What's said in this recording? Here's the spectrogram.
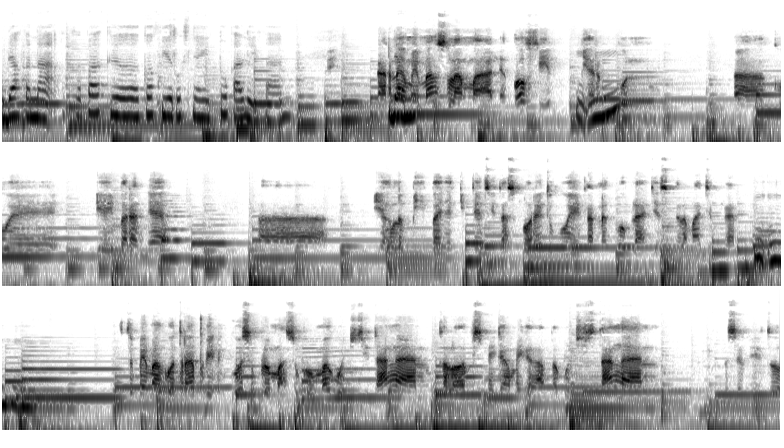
udah kena apa ke ke virusnya itu kali kan. karena Dan- memang selama ada covid Mm-mm. biarpun uh, gue ya ibaratnya uh, yang lebih banyak intensitas keluar itu gue karena gue belanja segala macam kan Mm-mm. Itu memang gue terapin. Gue sebelum masuk rumah gue cuci tangan. Kalau habis megang-megang apa gue cuci tangan. Terus habis itu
